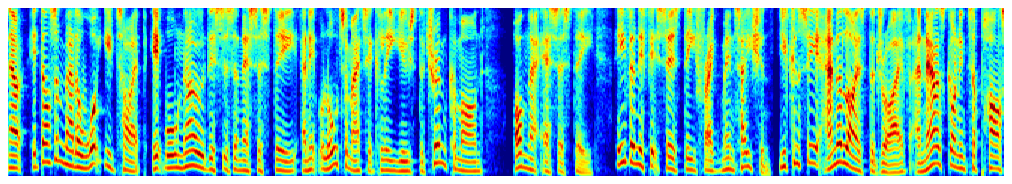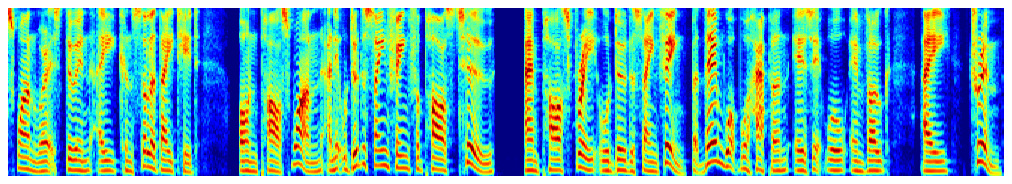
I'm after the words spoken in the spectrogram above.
Now, it doesn't matter what you type, it will know this is an SSD and it will automatically use the trim command on that SSD, even if it says defragmentation. You can see it analyzed the drive and now it's gone into pass one where it's doing a consolidated on pass one and it will do the same thing for pass two and pass 3 will do the same thing. But then what will happen is it will invoke a trim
